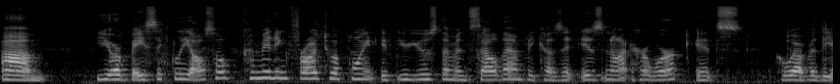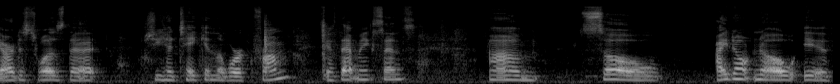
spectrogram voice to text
um, you're basically also committing fraud to a point if you use them and sell them because it is not her work. It's whoever the artist was that she had taken the work from, if that makes sense. Um, so I don't know if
